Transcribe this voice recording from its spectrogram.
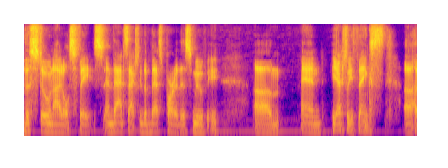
the stone idol's face, and that's actually the best part of this movie. Um, and he actually thanks uh,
